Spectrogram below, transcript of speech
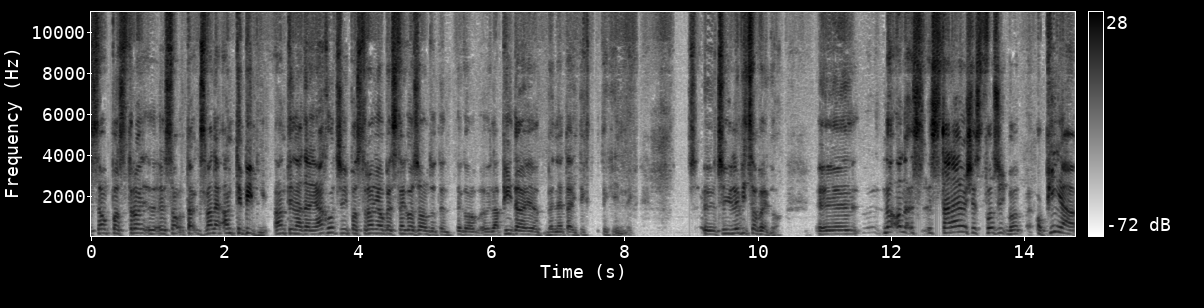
są, po stronie, są tak zwane antybibi, antynadanyahu, czyli po stronie obecnego rządu, ten, tego Lapida, Beneta i tych, tych innych czyli lewicowego. Y, no one starają się stworzyć, bo opinia,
